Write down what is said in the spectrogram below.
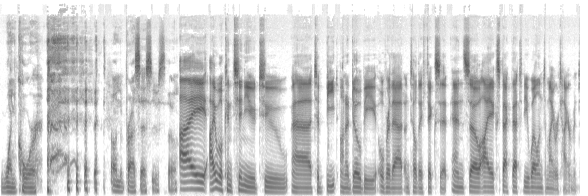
one core on the processor. So I I will continue to uh, to beat on Adobe over that until they fix it, and so I expect that to be well into my retirement.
